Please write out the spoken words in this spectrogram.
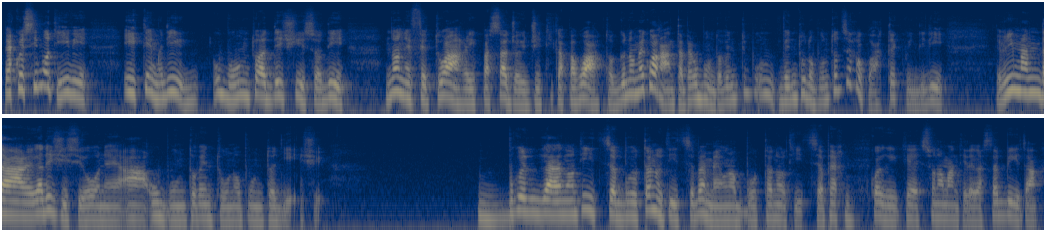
Per questi motivi il team di Ubuntu ha deciso di non effettuare il passaggio di GTK4 Gnome 40 per Ubuntu 21.04 e quindi di rimandare la decisione a Ubuntu 21.10 brutta notizia, brutta notizia, per me è una brutta notizia, per quelli che sono amanti della stabilità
